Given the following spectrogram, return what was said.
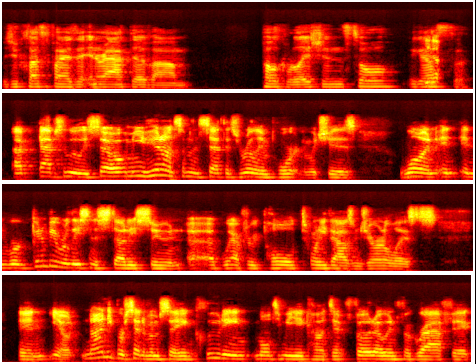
Would you classify it as an interactive um, public relations tool? I guess. So- Ab- Absolutely. So, I mean, you hit on something, Seth, that's really important, which is one, and, and we're going to be releasing a study soon uh, after we polled 20,000 journalists. And, you know, 90% of them say including multimedia content, photo, infographic,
